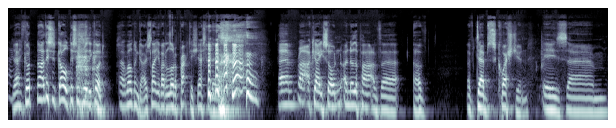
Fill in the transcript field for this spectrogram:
Thanks. Yeah, good. No, this is gold. This is really good. Uh, well done, guys. It's like you've had a lot of practice yesterday. um, right. Okay. So n- another part of uh, of of Deb's question is um,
